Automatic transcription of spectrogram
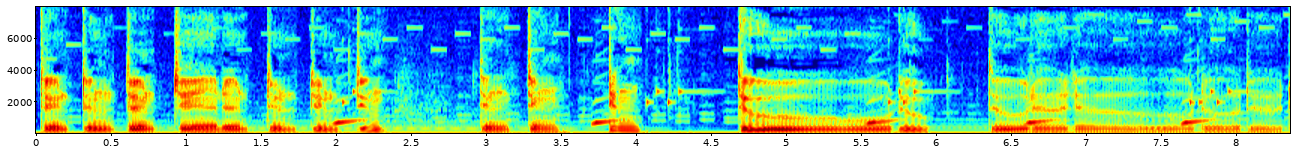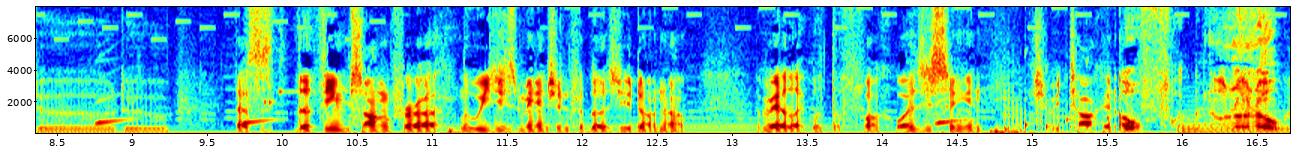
Dun dun dun dun dun dun dun dun dun dun That's the theme song for uh, Luigi's Mansion for those of you who don't know. I bet you're like, what the fuck? Why is he singing? Should be talking. Oh fuck! No no no!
